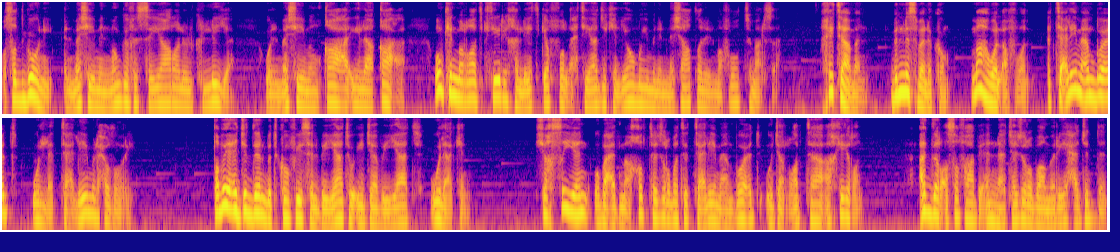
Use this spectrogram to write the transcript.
وصدقوني المشي من موقف السيارة للكلية والمشي من قاعة إلى قاعة ممكن مرات كثير يخليه تقفل احتياجك اليومي من النشاط اللي المفروض تمارسه. ختاما بالنسبة لكم ما هو الأفضل التعليم عن بعد ولا التعليم الحضوري؟ طبيعي جدا بتكون في سلبيات وإيجابيات ولكن شخصيا وبعد ما أخذت تجربة التعليم عن بعد وجربتها أخيرا أقدر أصفها بأنها تجربة مريحة جدا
